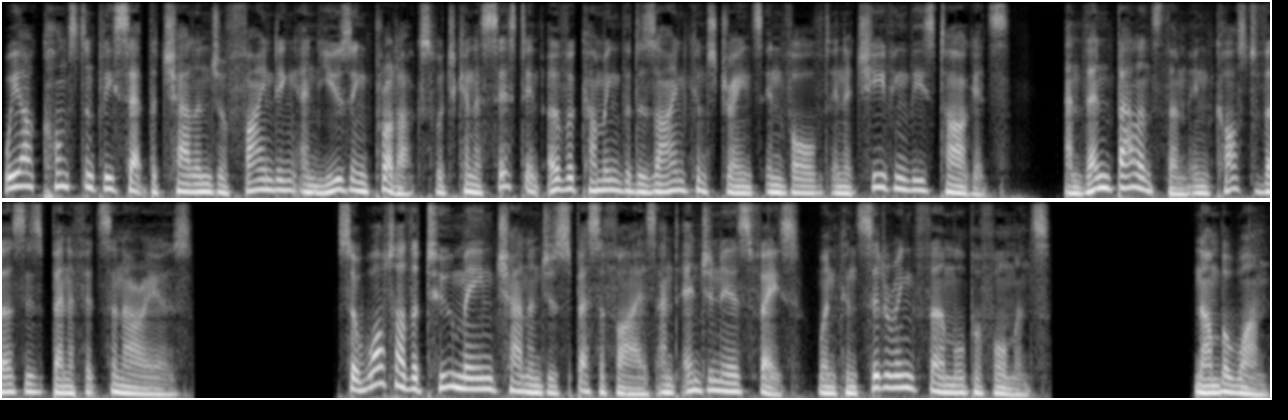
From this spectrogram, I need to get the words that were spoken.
we are constantly set the challenge of finding and using products which can assist in overcoming the design constraints involved in achieving these targets and then balance them in cost versus benefit scenarios. So what are the two main challenges specifiers and engineers face when considering thermal performance? Number 1.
